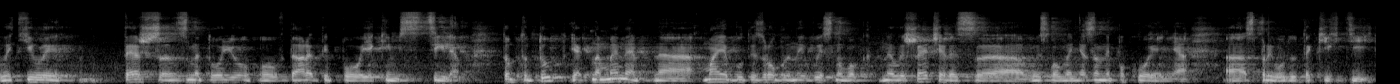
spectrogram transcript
летіли теж з метою вдарити по якимсь цілям. Тобто, тут, як на мене, е, має бути зроблений висновок не лише через е, висловлення занепокоєння е, з приводу таких дій.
